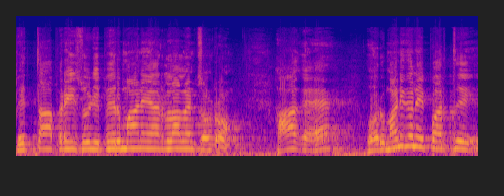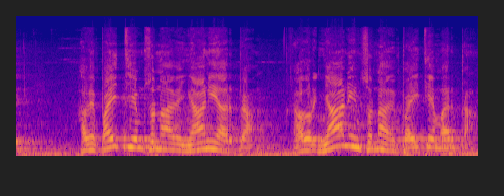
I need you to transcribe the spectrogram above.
பித்தா பிரேசுடி பெருமானை அருளாளன்னு சொல்கிறோம் ஆக ஒரு மனிதனை பார்த்து அவன் பைத்தியம் சொன்னால் அவன் ஞானியாக இருப்பான். அவர் ஞானின்னு சொன்னால் அவன் பைத்தியமாக இருப்பான்.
